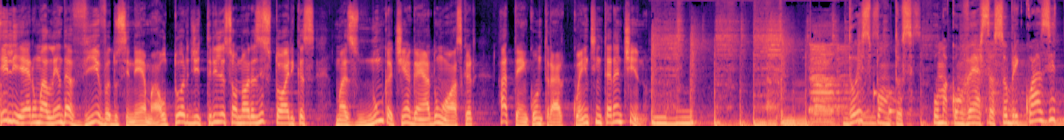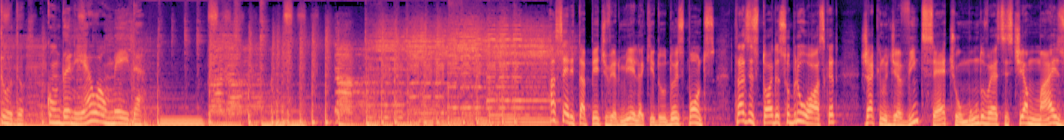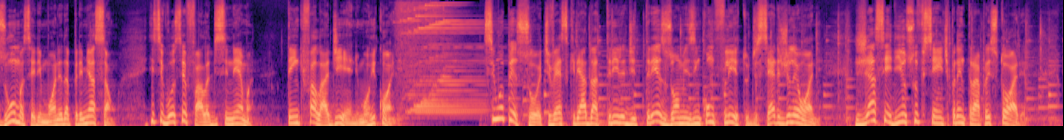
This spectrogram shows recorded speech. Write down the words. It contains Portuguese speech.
Ele era uma lenda viva do cinema, autor de trilhas sonoras históricas, mas nunca tinha ganhado um Oscar até encontrar Quentin Tarantino. Dois pontos. Uma conversa sobre quase tudo com Daniel Almeida. Série Tapete Vermelho aqui do Dois Pontos traz histórias sobre o Oscar, já que no dia 27 o mundo vai assistir a mais uma cerimônia da premiação. E se você fala de cinema, tem que falar de Ennio Morricone. Se uma pessoa tivesse criado a trilha de Três Homens em Conflito, de Sérgio Leone, já seria o suficiente para entrar para a história.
